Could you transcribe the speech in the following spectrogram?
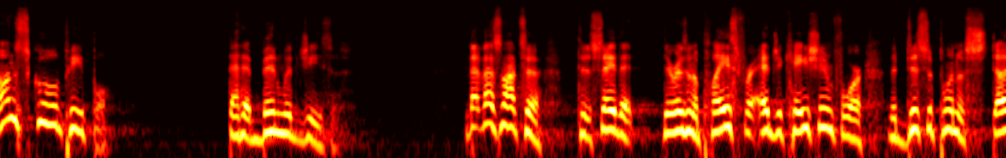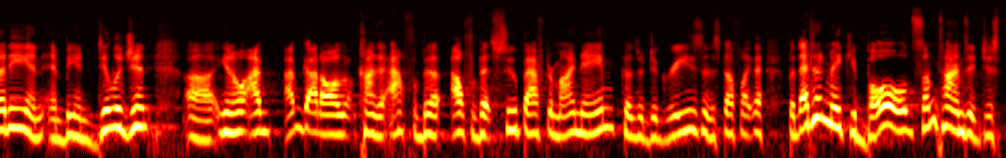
Unschooled people that have been with Jesus. That, that's not to, to say that there isn't a place for education, for the discipline of study and, and being diligent. Uh, you know, I've, I've got all kinds of alphabet, alphabet soup after my name because of degrees and stuff like that. But that doesn't make you bold. Sometimes it just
